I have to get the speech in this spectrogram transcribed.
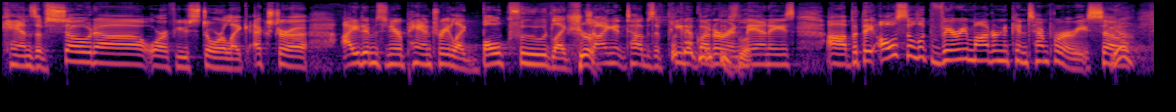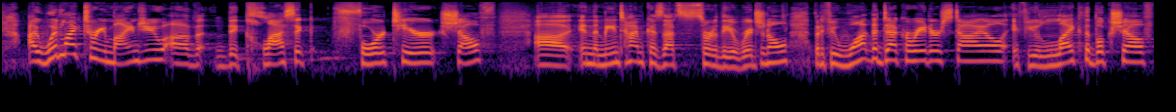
cans of soda, or if you store like extra items in your pantry, like bulk food, like Sure. giant tubs of peanut butter and look. mayonnaise. Uh, but they also look very modern and contemporary. So Yeah. I would like to remind you of the classic four-tier shelf uh, in the meantime, because that's sort of the original. But if you want the decorator style, if you like the bookshelf,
